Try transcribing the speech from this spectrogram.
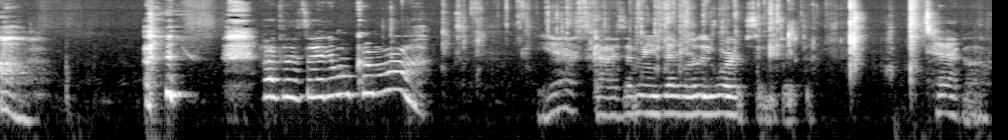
Oh. I was gonna say won't come off. Yes, guys, that means that really works. Let me take the tag off.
